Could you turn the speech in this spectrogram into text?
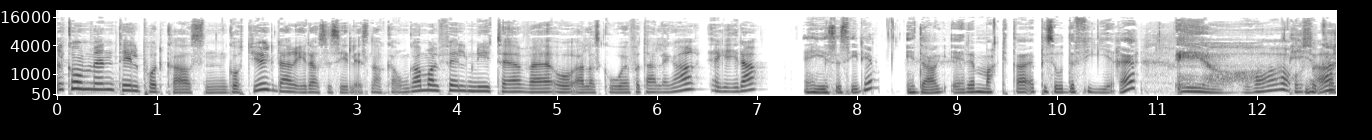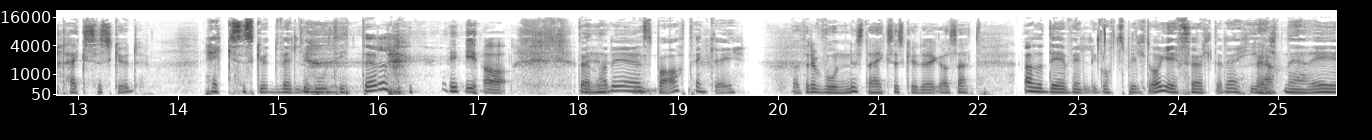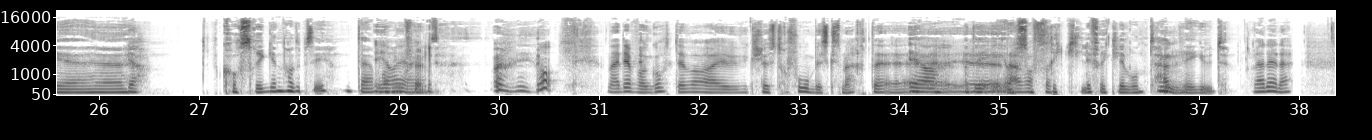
Velkommen til podkasten Godt ljug, der Ida og Cecilie snakker om gammel film, ny TV og ellers gode fortellinger. Jeg er Ida. Jeg er Cecilie. I dag er det Makta episode fire. Ja, også Ja. kalt Hekseskudd. Hekseskudd, veldig god tittel. ja. Den har de spart, tenker jeg. Dette er det vondeste hekseskuddet jeg har sett. Altså, det er veldig godt spilt òg. Jeg følte det helt Ja. nede i uh, Ja. korsryggen, holdt jeg på å si. Der man Ja, ja. føler ja. Nei, det var godt. Det var klaustrofobisk smerte. Ja, eh, og det er også jo altså. fryktelig, fryktelig vondt. Mm. Herregud. Ja, det er det.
